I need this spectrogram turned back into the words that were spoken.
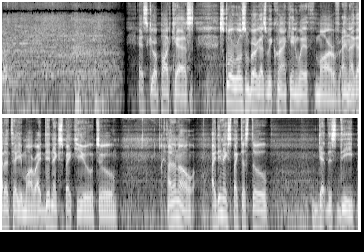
SQR podcast. Score Rosenberg as we crack in with Marv. And I got to tell you, Marv, I didn't expect you to, I don't know, I didn't expect us to get this deep.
